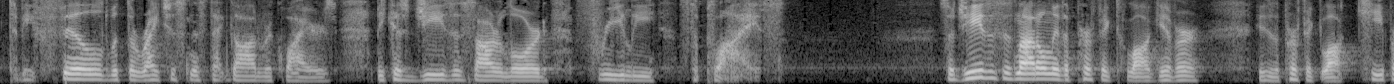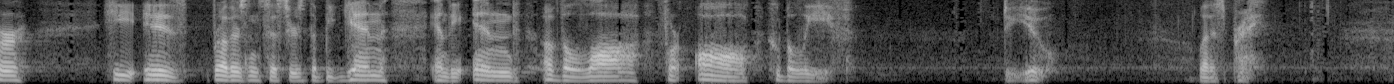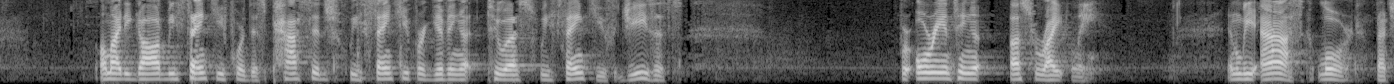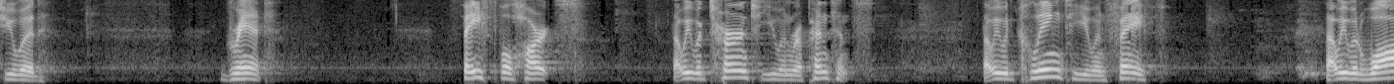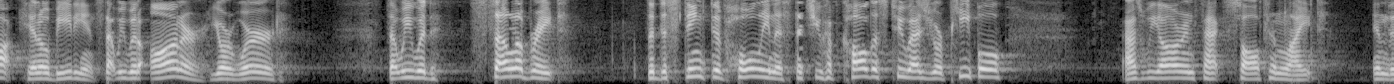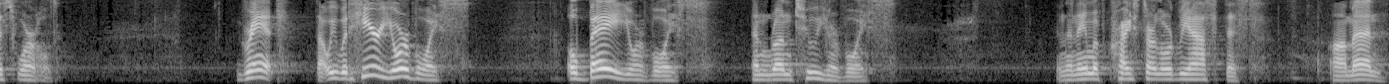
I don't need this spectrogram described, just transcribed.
to be filled with the righteousness that God requires because Jesus our Lord freely supplies. So Jesus is not only the perfect lawgiver, he's the perfect law keeper. He is, brothers and sisters, the begin and the end of the law for all who believe. Do you? Let us pray. Almighty God, we thank you for this passage. We thank you for giving it to us. We thank you, for Jesus, for orienting us rightly. And we ask, Lord, that you would grant faithful hearts, that we would turn to you in repentance, that we would cling to you in faith, that we would walk in obedience, that we would honor your word, that we would celebrate the distinctive holiness that you have called us to as your people, as we are, in fact, salt and light in this world. Grant that we would hear your voice, obey your voice, and run to your voice. In the name of Christ our Lord, we ask this. Amen.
